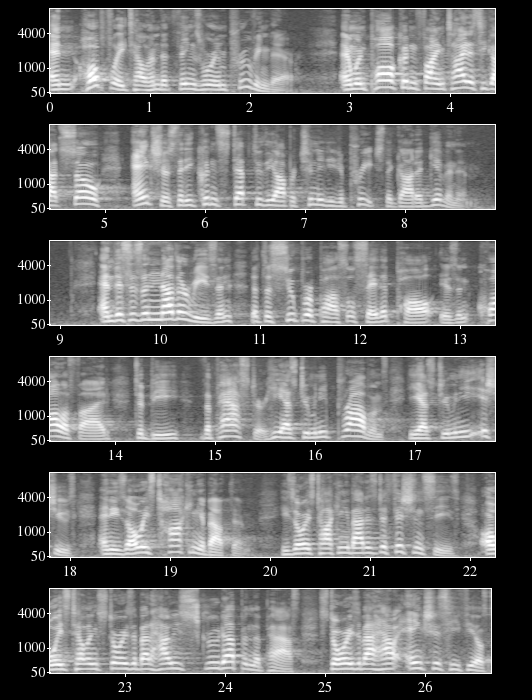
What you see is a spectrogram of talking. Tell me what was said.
and hopefully tell him that things were improving there. And when Paul couldn't find Titus, he got so anxious that he couldn't step through the opportunity to preach that God had given him. And this is another reason that the super apostles say that Paul isn't qualified to be the pastor. He has too many problems, he has too many issues, and he's always talking about them. He's always talking about his deficiencies, always telling stories about how he's screwed up in the past, stories about how anxious he feels,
